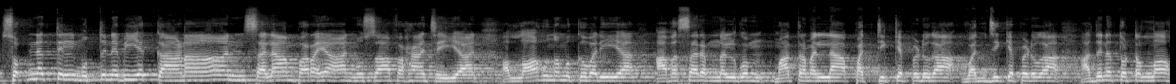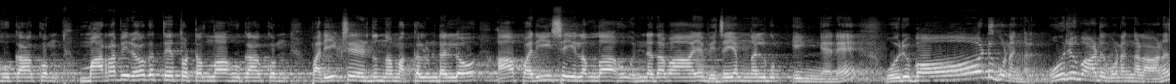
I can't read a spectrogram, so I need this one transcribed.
സ്വപ്നത്തിൽ മുത്തുനബിയെ കാണാൻ സലാം പറയാൻ മുസാഫഹ ചെയ്യാൻ അള്ളാഹു നമുക്ക് വലിയ അവസരം നൽകും. മാത്രമല്ല പറ്റിക്കപ്പെടുക വഞ്ചിക്കപ്പെടുക അതിനെ തൊട്ടല്ലാഹു കാക്കും മറവി രോഗത്തെ തൊട്ടല്ലാഹു കാക്കും. പരീക്ഷ എഴുതുന്ന മക്കളുണ്ടല്ലോ ആ പരീക്ഷയിൽ അള്ളാഹു ഉന്നതമായ വിജയം നൽകും. ഇങ്ങനെ ഒരുപാട് ഗുണങ്ങൾ ഒരുപാട് ഗുണങ്ങളാണ്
